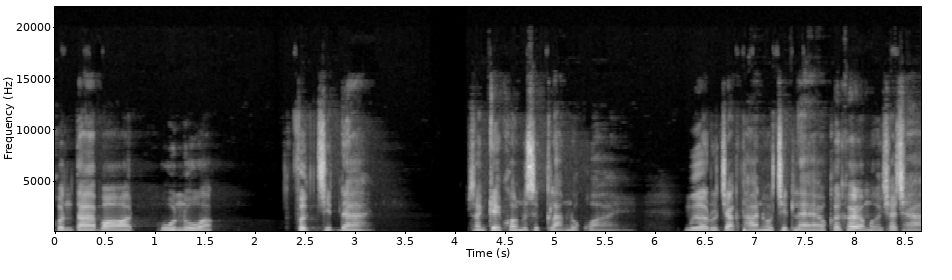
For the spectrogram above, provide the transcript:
คนตาบอด หูหนวก ฝึกจิตได้ สังเกตความรู้สึกกลางหนกไว้ เมื่อรู้จักฐานของจิตแล้ว ค่อยๆเอามือช้า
